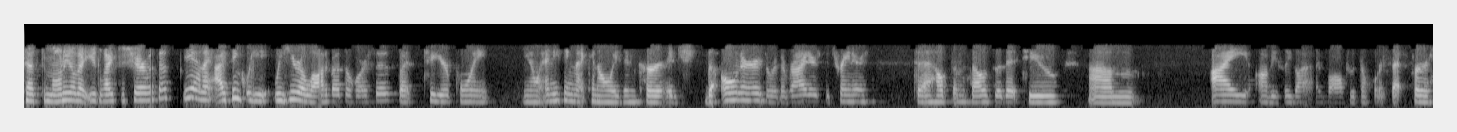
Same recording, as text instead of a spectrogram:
testimonial that you'd like to share with us? Yeah, and I, I think we we hear a lot about the horses, but to your point, you know, anything that can always encourage the owners or the riders, the trainers, to help themselves with it too. Um, I obviously got involved with the horse at first,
